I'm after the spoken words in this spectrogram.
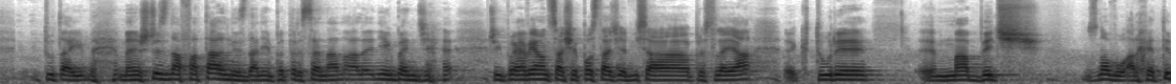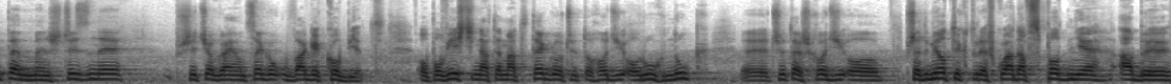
tutaj mężczyzna fatalny zdaniem Petersena, no ale niech będzie, czyli pojawiająca się postać Elvisa Presleya, e, który ma być znowu archetypem mężczyzny przyciągającego uwagę kobiet. Opowieści na temat tego, czy to chodzi o ruch nóg, E, czy też chodzi o przedmioty, które wkłada w spodnie, aby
